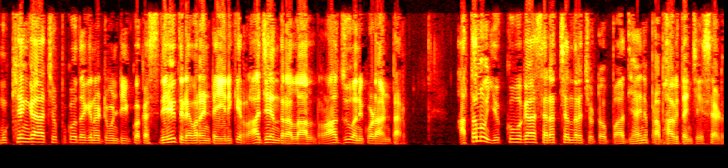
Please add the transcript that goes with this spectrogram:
ముఖ్యంగా చెప్పుకోదగినటువంటి ఇంకొక స్నేహితుడు ఎవరంటే ఈయనకి రాజేంద్ర లాల్ రాజు అని కూడా అంటారు. అతను ఎక్కువగా శరత్చంద్ర చట్టోపాధ్యాయని ప్రభావితం చేశాడు.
